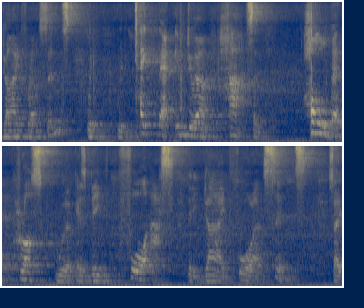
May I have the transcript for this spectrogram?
died for our sins. We'd, we'd take that into our hearts and hold that cross work as being for us, that he died for our sins. So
